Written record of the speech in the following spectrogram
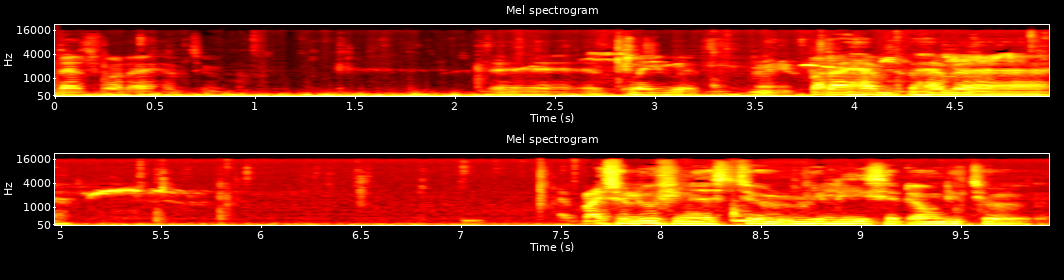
that's what I have to uh, play with. Right. But I have have a. My solution is to release it only to,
